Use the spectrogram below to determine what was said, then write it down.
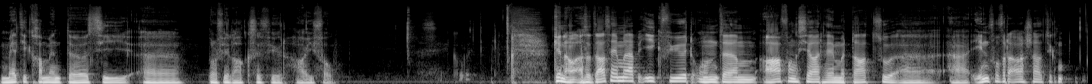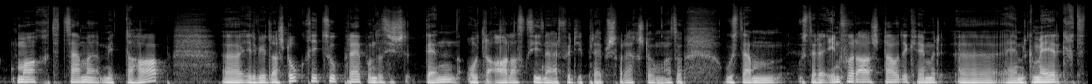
medikamentöse äh, Prophylaxe für HIV. Sehr gut. Genau, also das haben wir eben eingeführt und ähm, Anfangsjahr haben wir dazu äh, eine Infoveranstaltung gemacht, zusammen mit der HAB, äh, in Villa Stucki zu PrEP und das ist dann auch der Anlass gewesen, für die PrEP-Sprechstunde. Also aus, dem, aus dieser Infoveranstaltung haben wir, äh, haben wir gemerkt,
